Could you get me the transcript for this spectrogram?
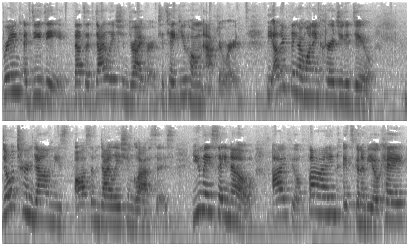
bring a DD, that's a dilation driver, to take you home afterward. The other thing I wanna encourage you to do, don't turn down these awesome dilation glasses. You may say no, I feel fine, it's gonna be okay,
